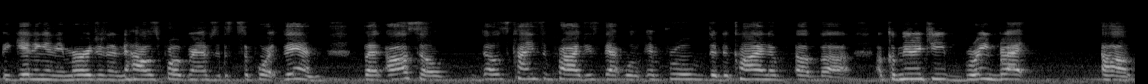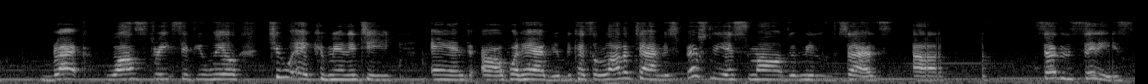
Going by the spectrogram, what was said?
beginning and emerging and house programs to support them, but also those kinds of projects that will improve the decline of, of uh, a community, bring black uh, black Wall Streets, if you will, to a community and uh, what have you. Because a lot of time, especially in small to medium-sized uh, southern cities,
